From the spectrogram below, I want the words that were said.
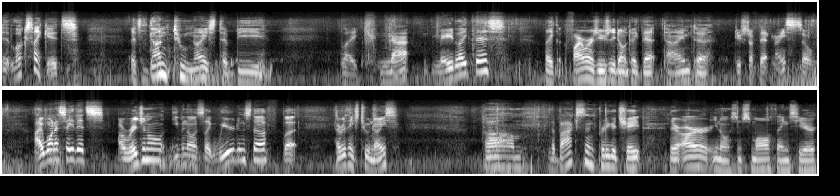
it looks like it's it's done too nice to be like not made like this. Like farmers usually don't take that time to do stuff that nice. So I want to say that's original, even though it's like weird and stuff. But everything's too nice. Um, the box is in pretty good shape. There are, you know, some small things here,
